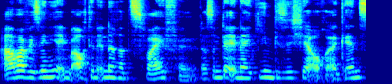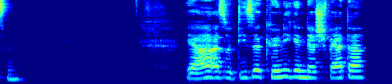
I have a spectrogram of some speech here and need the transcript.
Aber wir sehen hier eben auch den inneren Zweifel. Das sind ja Energien, die sich ja auch ergänzen. Ja, also diese Königin der Schwerter,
